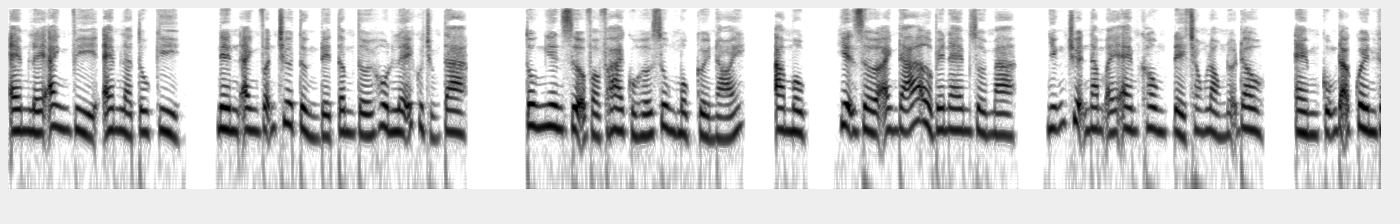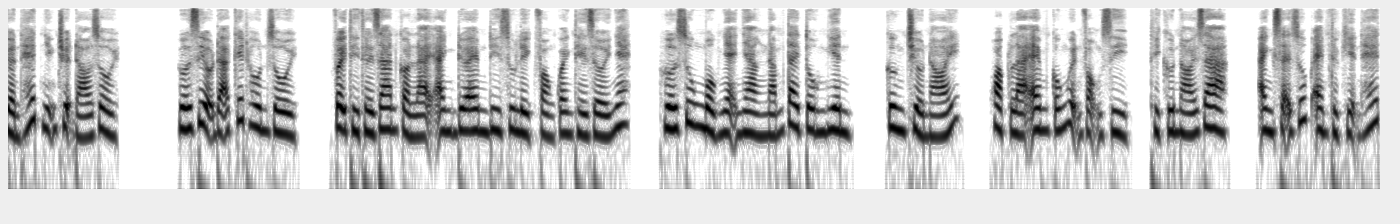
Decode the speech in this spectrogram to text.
em lấy anh vì em là Tô Kỳ nên anh vẫn chưa từng để tâm tới hôn lễ của chúng ta. Tô Nghiên dựa vào vai của Hứa Dung Mộc cười nói, A Mộc, hiện giờ anh đã ở bên em rồi mà, những chuyện năm ấy em không để trong lòng nữa đâu, em cũng đã quên gần hết những chuyện đó rồi. Hứa Diệu đã kết hôn rồi, vậy thì thời gian còn lại anh đưa em đi du lịch vòng quanh thế giới nhé. Hứa Dung Mộc nhẹ nhàng nắm tay Tô Nghiên, cưng chiều nói, hoặc là em có nguyện vọng gì thì cứ nói ra, anh sẽ giúp em thực hiện hết.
